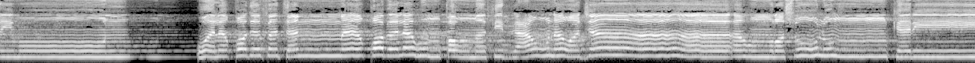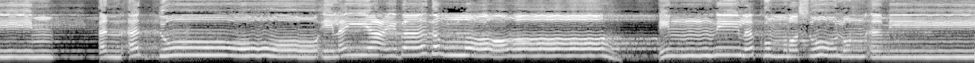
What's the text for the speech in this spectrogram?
منتقمون ولقد فتنا قبلهم قوم فرعون وجاءهم رسول كريم. أن أدوا إلي عباد الله إني لكم رسول أمين.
